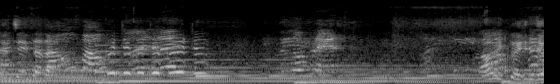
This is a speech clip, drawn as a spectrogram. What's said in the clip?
kucu mau mau kucu kucu kucu hello friend. Oh itu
